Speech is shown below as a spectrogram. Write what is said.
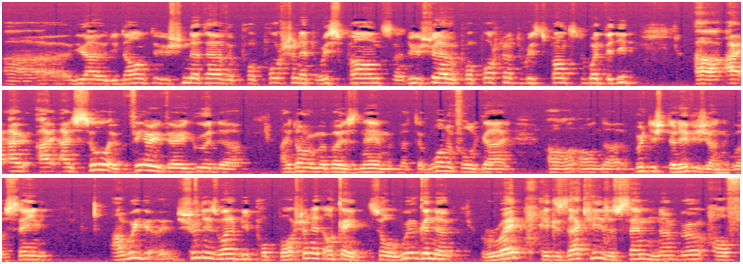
uh, you, have, you don't you should not have a proportionate response. You should have a proportionate response to what they did. Uh, I, I, I, saw a very very good. Uh, I don't remember his name, but a wonderful guy on, on uh, British television was saying are we, should Israel be proportionate? Okay, so we're going to rape exactly the same number of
